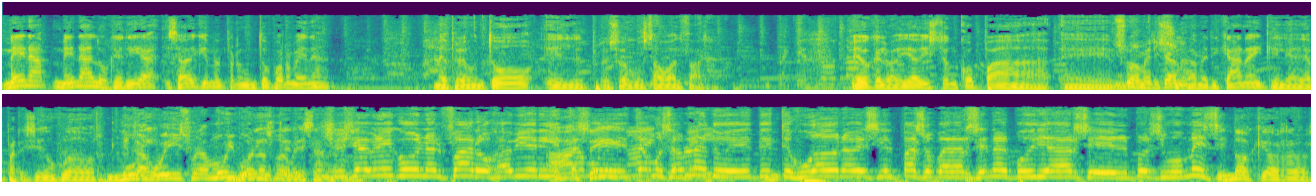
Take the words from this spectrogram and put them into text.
Mena, Mena lo quería. ¿Sabe quién me preguntó por Mena? Me preguntó el profesor Gustavo Alfaro. Me dijo que lo había visto en Copa eh, Sudamericana. Sudamericana y que le había parecido un jugador muy, Itagüí hizo una muy buena interesante. Yo ya hablé con Alfaro, Javier, y Ah, estamos, ¿sí? estamos Ay, hablando de, de este jugador a ver si el paso para Arsenal podría darse en el próximo mes. No, qué horror.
